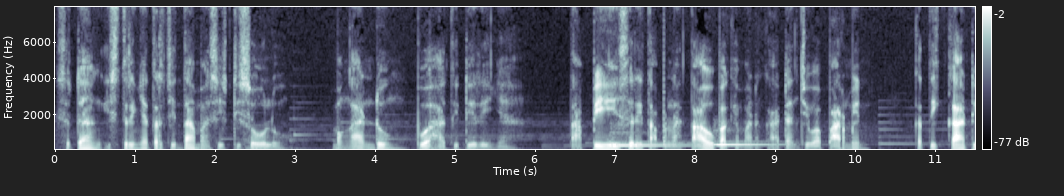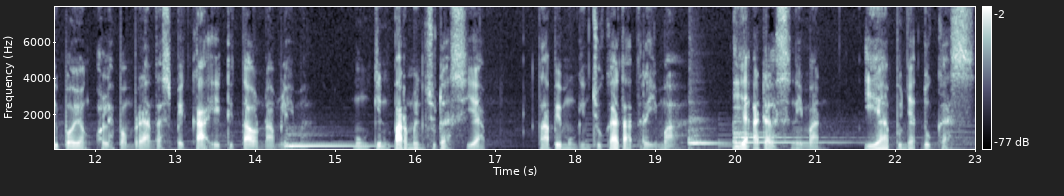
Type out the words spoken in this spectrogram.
Sedang istrinya tercinta masih di Solo, mengandung buah hati dirinya. Tapi Sri tak pernah tahu bagaimana keadaan jiwa Parmin ketika diboyong oleh pemberantas PKI di tahun 65. Mungkin Parmin sudah siap, tapi mungkin juga tak terima. Ia adalah seniman. Ia punya tugas.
